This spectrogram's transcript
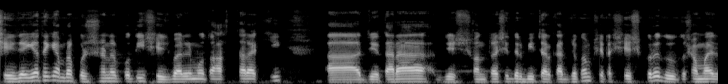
সেই জায়গা থেকে আমরা প্রশাসনের প্রতি শেষবারের মতো আস্থা রাখি যে তারা যে সন্ত্রাসীদের বিচার কার্যক্রম সেটা শেষ করে দ্রুত সময়ের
